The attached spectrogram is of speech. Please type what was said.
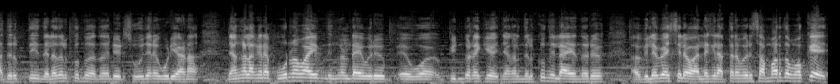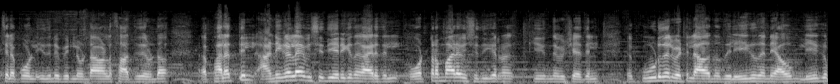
അതിർത്തി നിലനിൽക്കുന്നു എന്നതിന്റെ ഒരു സൂചന കൂടിയാണ്. ഞങ്ങൾ അങ്ങനെ പൂർണമായും നിങ്ങളുടെ ഒരു പിന്തുണയ്ക്ക് ഞങ്ങൾ നിൽക്കുന്നില്ല എന്നൊരു വിലവേശലോ അല്ലെങ്കിൽ അത്തരം ഒരു സമ്മർദ്ദമൊക്കെ ചിലപ്പോൾ ഇതിന് പിന്നിൽ ഉണ്ടാകാനുള്ള സാധ്യതയുണ്ട്. ഫലത്തിൽ അണികളെ വിശദീകരിക്കുന്ന കാര്യത്തിൽ വോട്ടർമാരെ വിശദീകരിക്കുന്ന വിഷയത്തിൽ കൂടുതൽ വെട്ടിലാകുന്നത് ലീഗ് തന്നെയാവും. ലീഗ്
